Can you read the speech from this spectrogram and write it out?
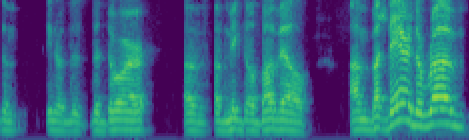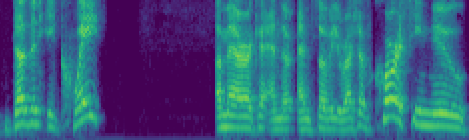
the, you know the, the door of, of Migdal Bavel. Um, but there, the Rav doesn't equate America and the and Soviet Russia. Of course, he knew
